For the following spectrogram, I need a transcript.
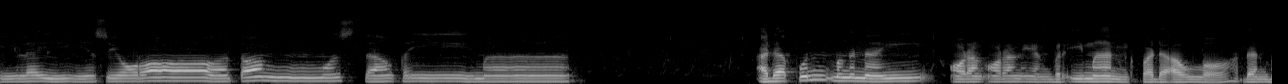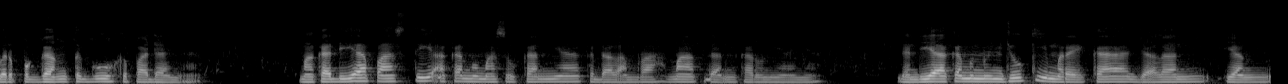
إليه صراطا مستقيما Adapun mengenai orang-orang yang beriman kepada Allah dan berpegang teguh kepadanya, maka dia pasti akan memasukkannya ke dalam rahmat dan karunia-Nya dan dia akan menunjuki mereka jalan yang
